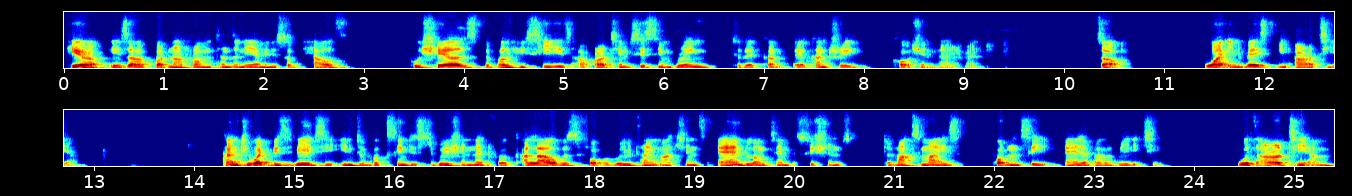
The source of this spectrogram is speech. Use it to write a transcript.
Here is our partner from Tanzania Ministry of Health, who shares the value he sees our RTM system bring to the uh, country chain management. So why invest in RTM? Countrywide visibility into vaccine distribution network allows for real-time actions and long-term decisions to maximize potency and availability. With RTM,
